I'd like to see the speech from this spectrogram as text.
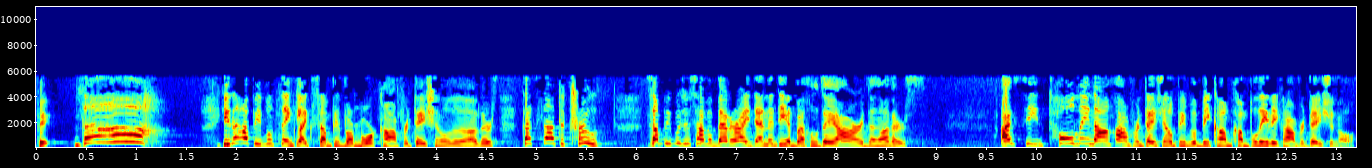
But, nah. You know how people think like some people are more confrontational than others? That's not the truth. Some people just have a better identity about who they are than others. I've seen totally non-confrontational people become completely confrontational.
